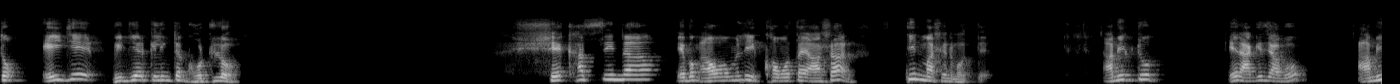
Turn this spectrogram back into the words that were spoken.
তো এই যে বিডিআর কিলিংটা ঘটলো শেখ হাসিনা এবং আওয়ামী লীগ ক্ষমতায় আসার তিন মাসের মধ্যে। আমি একটু এর আগে যাব। আমি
